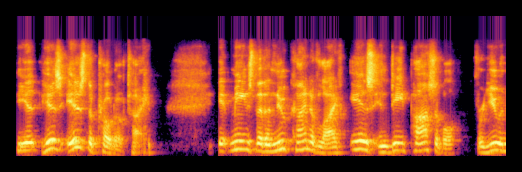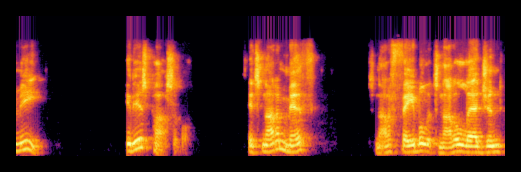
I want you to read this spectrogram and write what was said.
He, his is the prototype. It means that a new kind of life is indeed possible for you and me. It is possible. It's not a myth, it's not a fable, it's not a legend.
